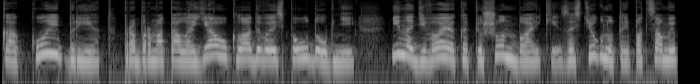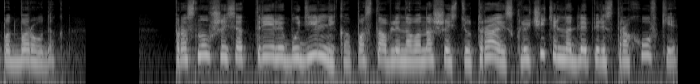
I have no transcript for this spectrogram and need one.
«Какой бред!» – пробормотала я, укладываясь поудобней и надевая капюшон байки, застегнутой под самый подбородок. Проснувшись от трели будильника, поставленного на 6 утра исключительно для перестраховки,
